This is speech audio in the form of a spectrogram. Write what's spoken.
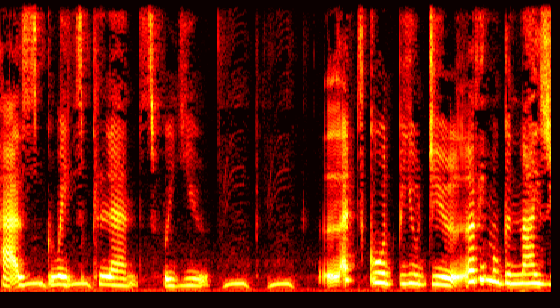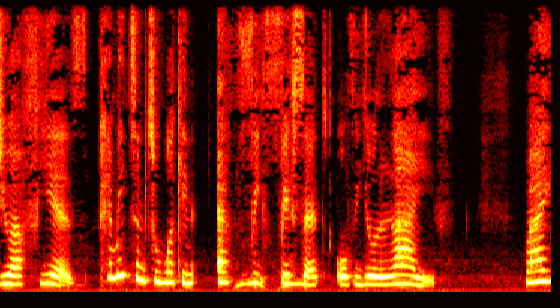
has great plans for you. Let God build you. Let Him organize your affairs. Permit Him to work in every facet of your life. Right?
